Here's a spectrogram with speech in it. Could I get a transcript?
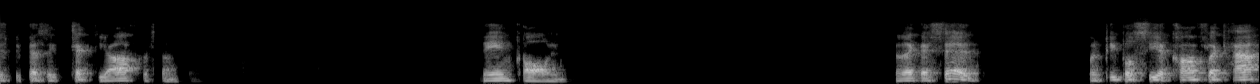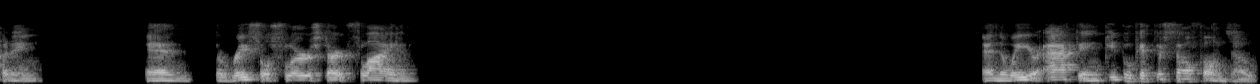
just because they ticked you off for something, name calling. And like I said, when people see a conflict happening and the racial slurs start flying, and the way you're acting, people get their cell phones out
